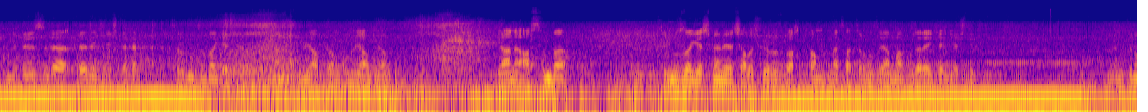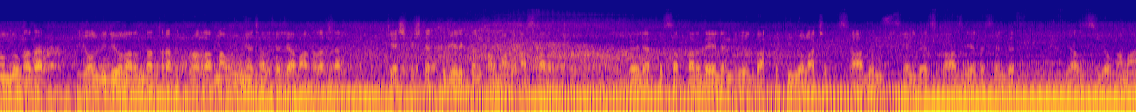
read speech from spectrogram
Şimdi birisi de dedi ki işte hep kırmızıda geçiyorum. Ben şunu yapıyorum, bunu yapıyorum. Yani aslında e, kırmızıda geçmemeye çalışıyoruz. Bak tam mesela kırmızı yanmak üzereyken geçtik. Mümkün olduğu kadar yol videolarında trafik kurallarına uymaya çalışacağım arkadaşlar. Geçmişte kuryelikten kalma bir hastalık. Böyle fırsatları değerlendiriyoruz. Baktık ki yol açık, sağa dönüş serbest, bazı yerde serbest yazısı yok ama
